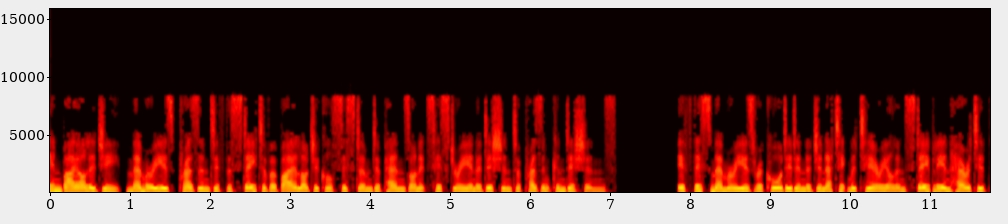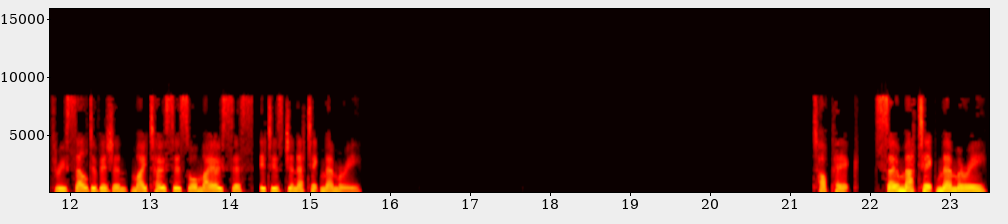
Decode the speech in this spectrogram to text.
In biology, memory is present if the state of a biological system depends on its history in addition to present conditions. If this memory is recorded in the genetic material and stably inherited through cell division mitosis or meiosis, it is genetic memory. Somatic memory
